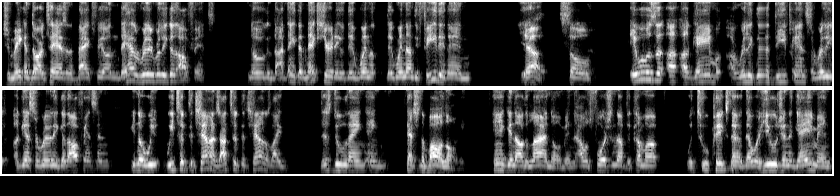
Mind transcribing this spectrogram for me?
Jamaican Dartez in the backfield, and they had a really really good offense you know, I think the next year they they went they went undefeated, and yeah, so it was a, a game, a really good defense, a really against a really good offense, and you know, we we took the challenge. I took the challenge. Like this dude ain't ain't catching the ball on me. He ain't getting off the line on me. And I was fortunate enough to come up with two picks that, that were huge in the game, and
